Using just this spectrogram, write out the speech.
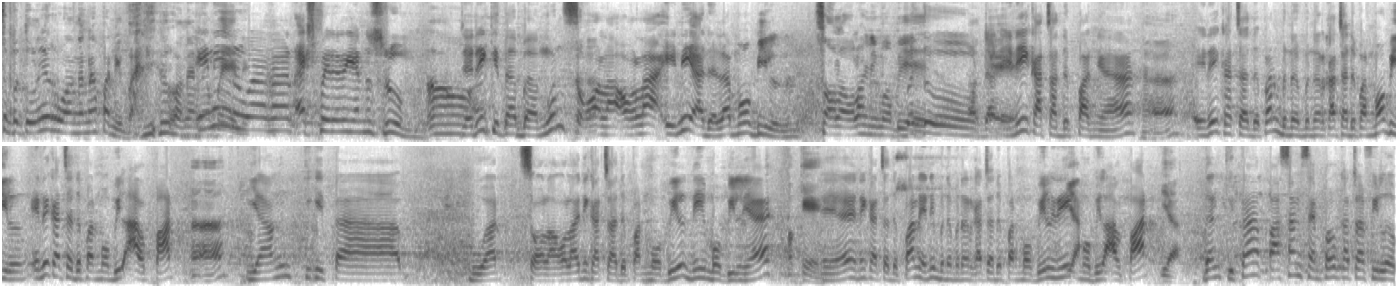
sebetulnya ruangan apa nih Pak? Ini ruangan apa Ini ya? ruangan experience room. Oh. Jadi kita bangun seolah-olah ini adalah mobil. Seolah-olah ini mobil. Betul. Oke. Dan ini kaca depannya. Heeh. Ini kaca depan benar-benar kaca depan mobil. Ini kaca depan mobil Alphard Heeh. yang kita buat seolah-olah ini kaca depan mobil, ini mobilnya. Oke. Ya, ini kaca depan, ini benar-benar kaca depan mobil, ini Ya. mobil Alphard. Ya. Dan kita pasang sampel kaca film.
